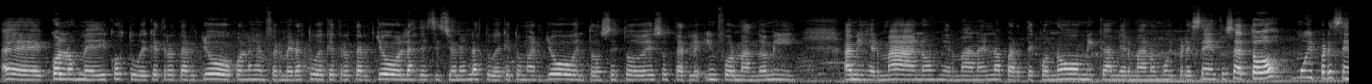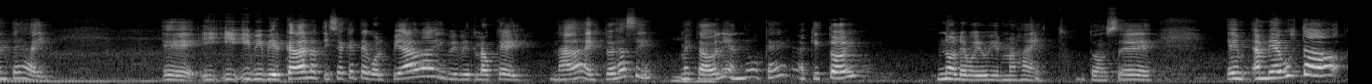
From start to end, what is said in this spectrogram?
eh, con los médicos tuve que tratar yo, con las enfermeras tuve que tratar yo, las decisiones las tuve que tomar yo, entonces todo eso, estarle informando a, mi, a mis hermanos, mi hermana en la parte económica, mi hermano muy presente, o sea, todos muy presentes ahí. Eh, y, y, y, vivir cada noticia que te golpeaba y vivirla, ok, nada, esto es así, me está doliendo, ok, aquí estoy, no le voy a huir más a esto. Entonces, eh, a mí me ha gustado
